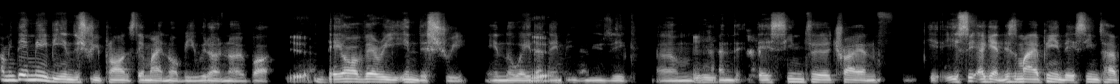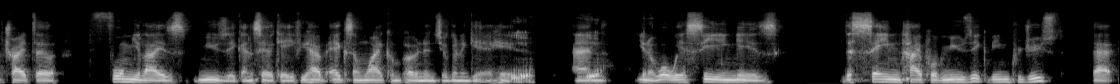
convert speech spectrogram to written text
I mean, they may be industry plants, they might not be, we don't know, but Yeah. they are very industry in the way that Yeah. they make music um, Mhm. and they seem to try and you see again this is my opinion they seem to have tried to formalize music and say okay if you have x and y components you're going to get a hit Yeah. and you know what we're seeing is the same type of music being produced that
